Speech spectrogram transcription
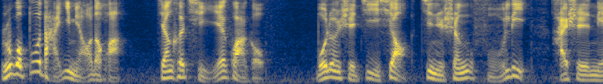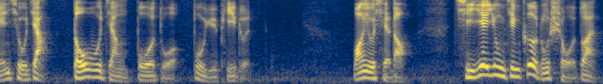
如果不打疫苗的话，将和企业挂钩，无论是绩效、晋升、福利还是年休假，都将剥夺，不予批准。网友写道：“企业用尽各种手段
